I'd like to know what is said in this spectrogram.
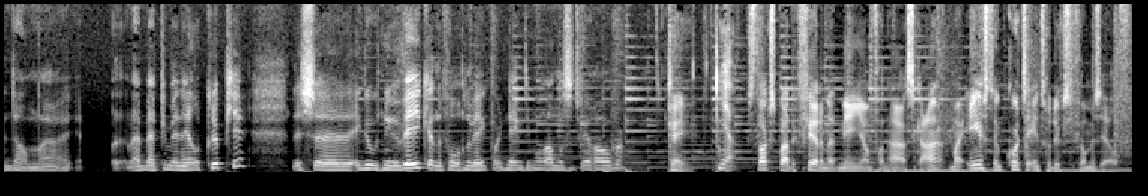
dan, eh, eh, heb je met een heel clubje. Dus ik doe het nu een week en de volgende week wordt, neemt iemand anders het weer over. Oké. Ja. Straks praat ik verder met Mirjam van HSK, maar eerst een korte introductie van mezelf.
